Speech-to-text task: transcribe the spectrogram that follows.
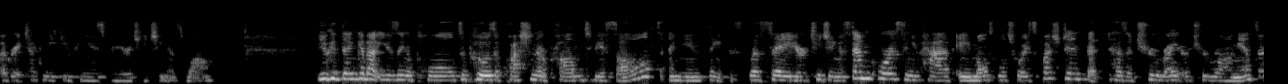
a great technique you can use for your teaching as well. You can think about using a poll to pose a question or problem to be solved. I mean, think, let's say you're teaching a STEM course and you have a multiple choice question that has a true right or true wrong answer.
